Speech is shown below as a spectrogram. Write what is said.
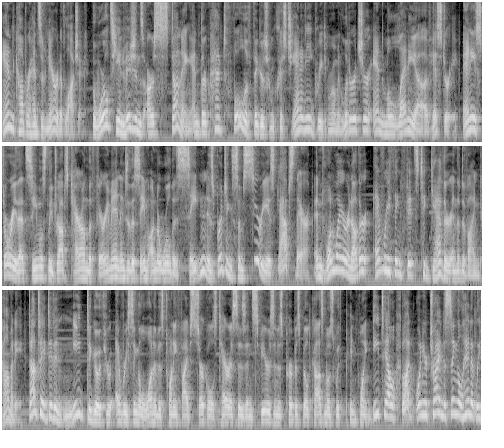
and comprehensive narrative logic. The worlds he envisions are stunning, and they're packed full of figures from Christianity, Greek and Roman literature, and millennia of history. Any story that seamlessly drops Charon the ferryman into the same underworld as Satan is bridging some serious gaps there. And one way or another, everything fits together in the Divine Comedy. Dante didn't need to go through every single one of his 25 circles, terraces, and spheres in his purpose-built cosmos with pinpoint detail, but when you're trying to single-handedly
